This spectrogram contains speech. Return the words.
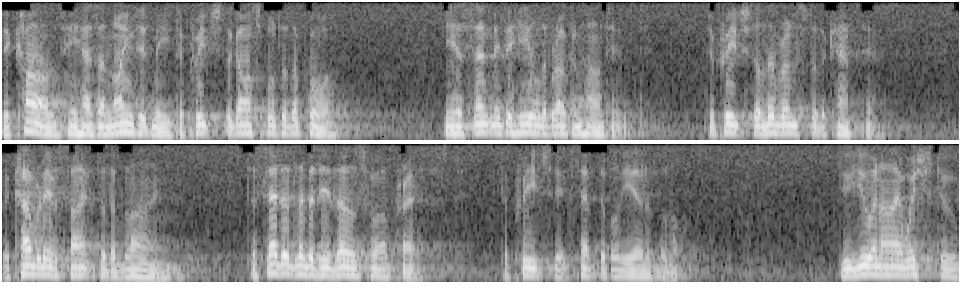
Because he has anointed me to preach the gospel to the poor. He has sent me to heal the brokenhearted, to preach deliverance to the captives, recovery of sight to the blind, to set at liberty those who are oppressed, to preach the acceptable year of the Lord. Do you and I wish to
